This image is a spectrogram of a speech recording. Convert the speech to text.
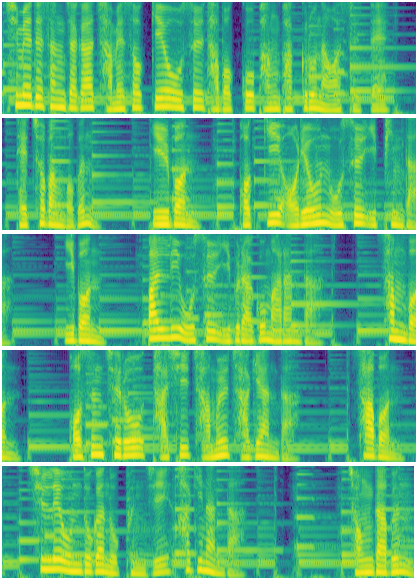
치매 대상자가 잠에서 깨어 옷을 다 벗고 방 밖으로 나왔을 때 대처 방법은 1번 벗기 어려운 옷을 입힌다. 2번 빨리 옷을 입으라고 말한다. 3번 벗은 채로 다시 잠을 자게 한다. 4번 실내 온도가 높은지 확인한다. 정답은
